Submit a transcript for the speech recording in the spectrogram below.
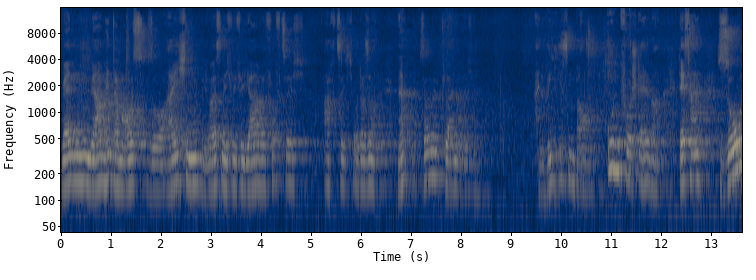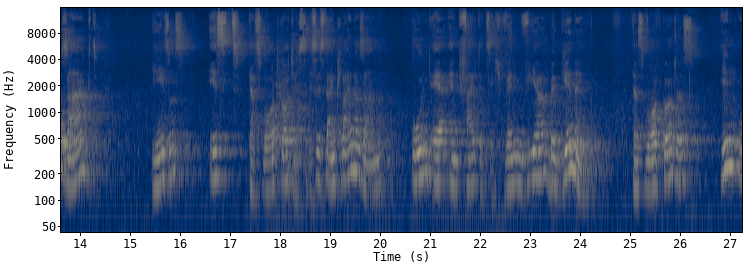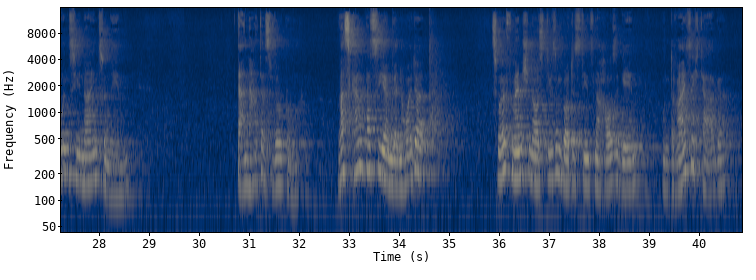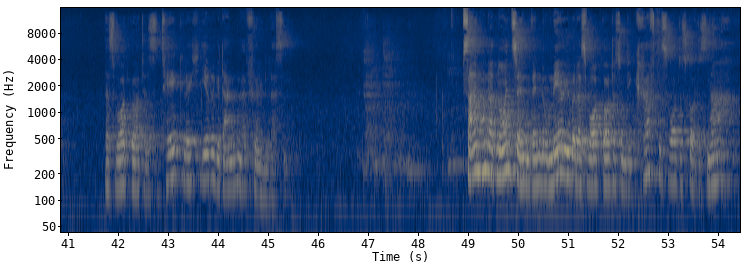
Wenn wir haben hinterm Haus so Eichen, ich weiß nicht wie viele Jahre, 50, 80 oder so, ne? so eine kleine Eiche. Ein Riesenbaum, unvorstellbar. Deshalb, so sagt Jesus, ist das Wort Gottes. Es ist ein kleiner Same und er entfaltet sich. Wenn wir beginnen, das Wort Gottes in uns hineinzunehmen, dann hat das Wirkung. Was kann passieren, wenn heute zwölf Menschen aus diesem Gottesdienst nach Hause gehen und 30 Tage das Wort Gottes täglich ihre Gedanken erfüllen lassen? Psalm 119, wenn du mehr über das Wort Gottes und die Kraft des Wortes Gottes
